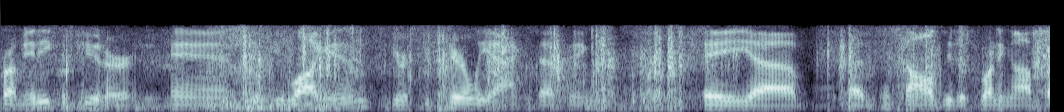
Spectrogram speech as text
from any computer, and if you log in, you're securely accessing a, uh, a technology that's running off a,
